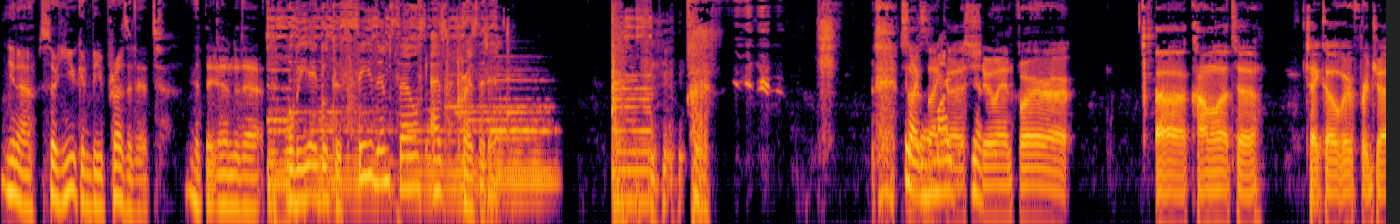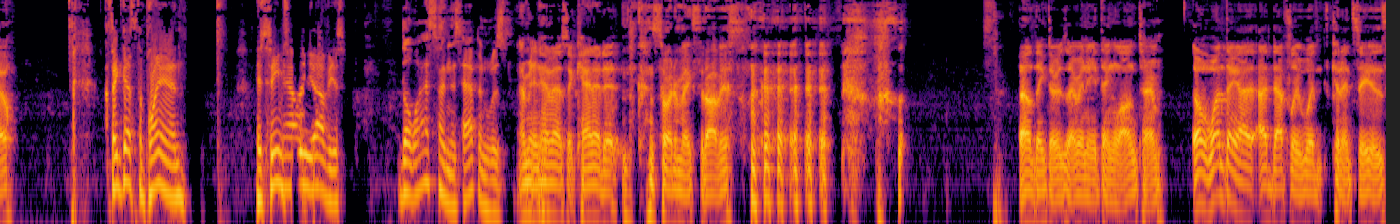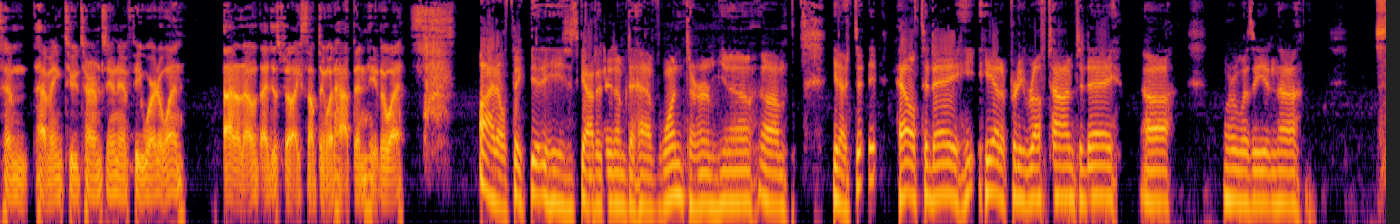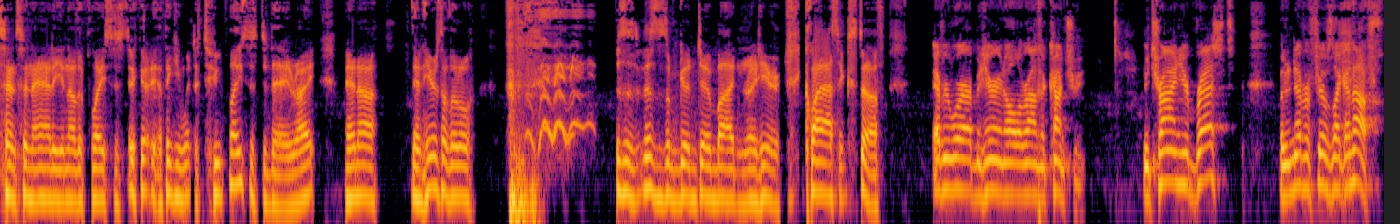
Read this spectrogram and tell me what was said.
you know, so you can be president at the end of that? Will be able to see themselves as president. So Like it's like Mike- a yeah. shoe in for uh, Kamala to take over for Joe. I think that's the plan. It seems Yeah. pretty obvious. The last time this happened was I mean, him as a candidate sort of makes it obvious. I don't think there was ever anything long term. Oh, one thing I, I definitely would couldn't see is him having two terms, even if he were to win. I don't know. I just feel like something would happen either way. I don't think he's got it in him to have one term. You know, um, you know, t- hell, today he, he had a pretty rough time today. Uh, where was he in uh, Cincinnati and other places? I think he went to two places today, right? And uh, and here's a little. this is this is some good Joe Biden right here, classic stuff. Everywhere I've been hearing all around the country, you're trying your best, but it never feels like enough.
